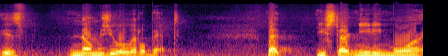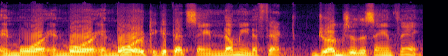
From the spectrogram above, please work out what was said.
is, numbs you a little bit. But you start needing more and more and more and more to get that same numbing effect. Drugs are the same thing.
